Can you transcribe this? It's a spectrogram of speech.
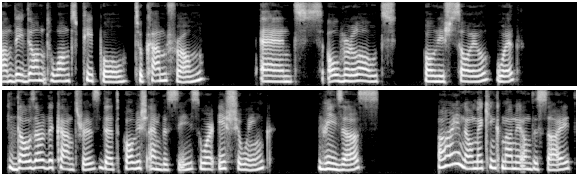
um, they don't want people to come from and overload Polish soil with. Those are the countries that Polish embassies were issuing visas are, you know, making money on the side.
